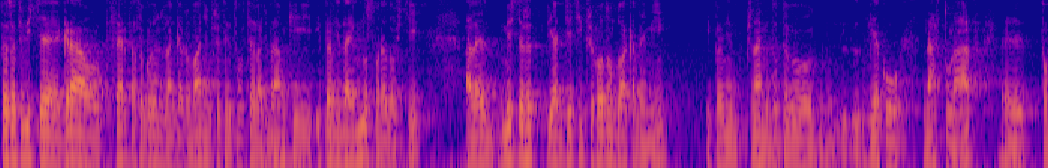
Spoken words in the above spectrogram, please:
To jest oczywiście gra od serca z ogromnym zaangażowaniem, wszyscy chcą strzelać bramki i pewnie daje mnóstwo radości, ale myślę, że jak dzieci przychodzą do akademii, i pewnie przynajmniej do tego wieku nastu lat, y, to,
